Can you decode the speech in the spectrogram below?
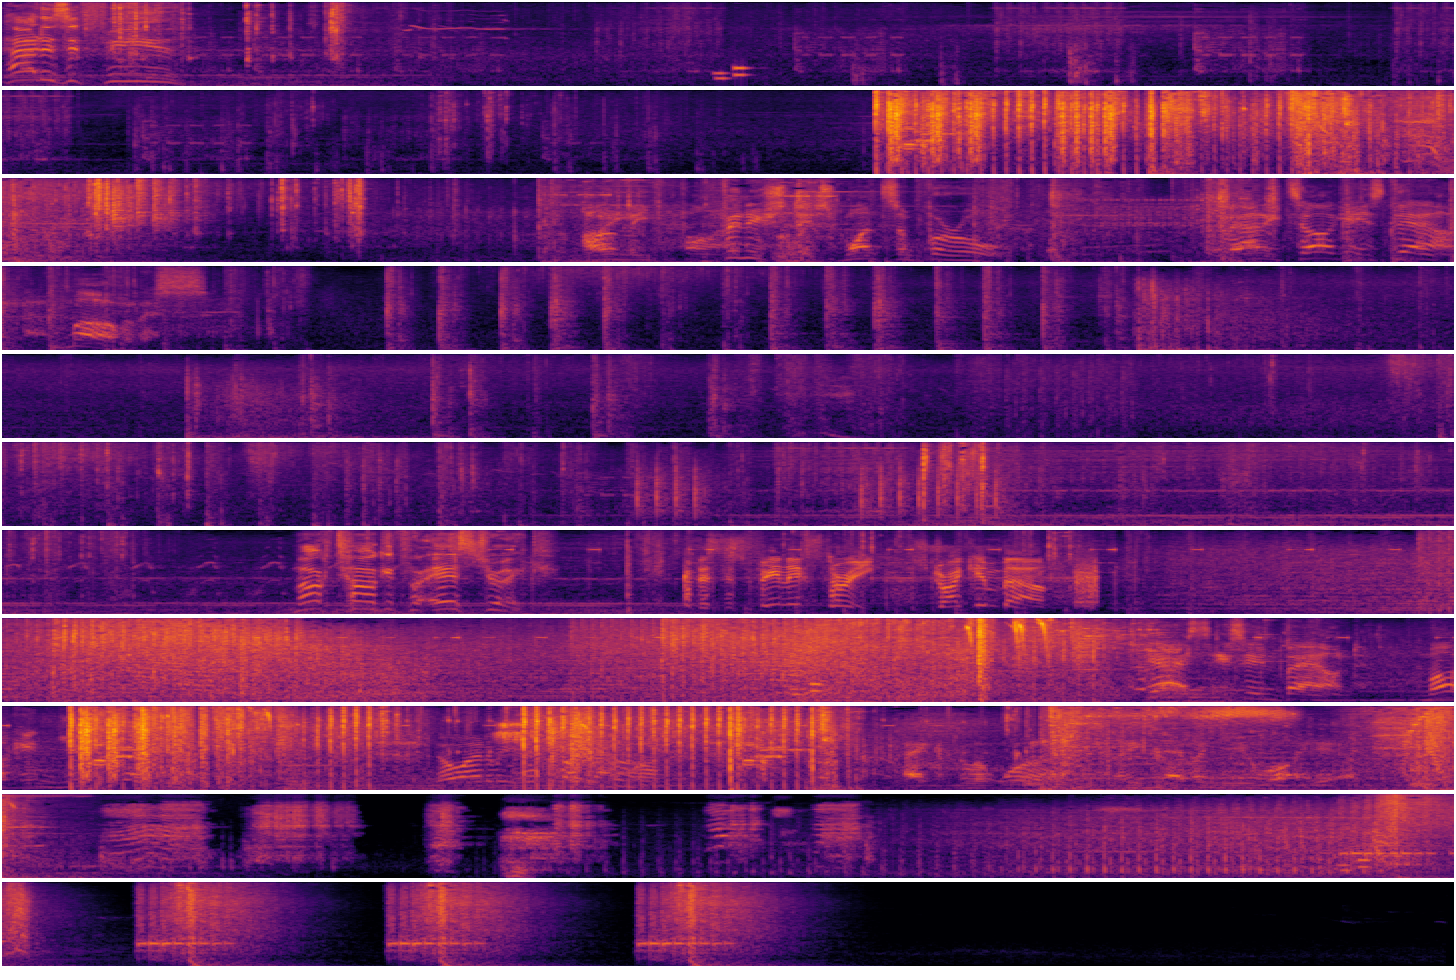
How does it feel? Only finish this once and for all. Bounty target is down. Marvelous. Mark target for airstrike. This is Phoenix 3. Strike inbound. Gas is inbound. Marking new. No enemy hit by that. Excellent work.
